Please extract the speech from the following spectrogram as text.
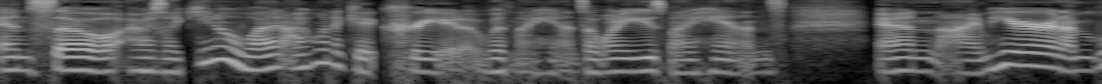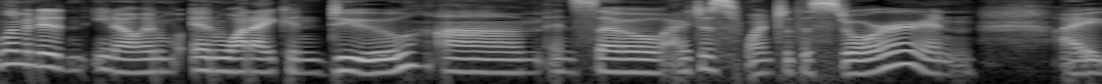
And so I was like, you know what? I want to get creative with my hands. I want to use my hands. And I'm here and I'm limited, you know, in, in what I can do. Um, and so I just went to the store and I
